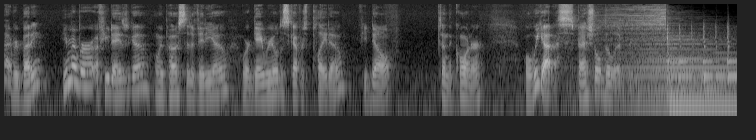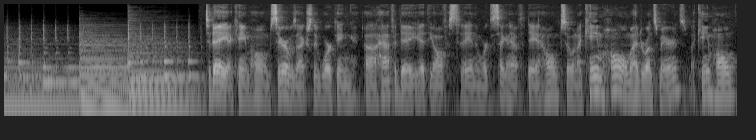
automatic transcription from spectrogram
Hi everybody. You remember a few days ago when we posted a video where Gabriel discovers Play-Doh? If you don't, it's in the corner. Well, we got a special delivery. Today I came home. Sarah was actually working uh, half a day at the office today and then worked the second half of the day at home. So when I came home, I had to run some errands. I came home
